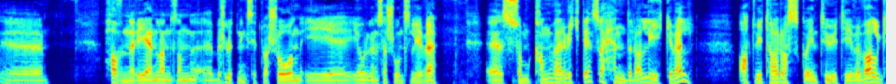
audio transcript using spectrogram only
eh havner i en eller annen sånn eh, beslutningssituasjon i, i organisasjonslivet som kan være viktig, så hender det allikevel at vi tar raske og intuitive valg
